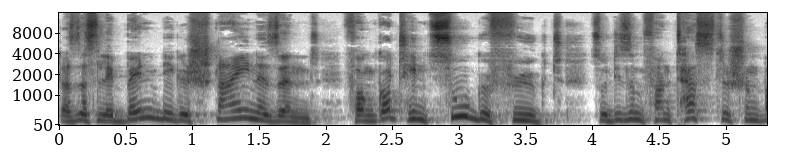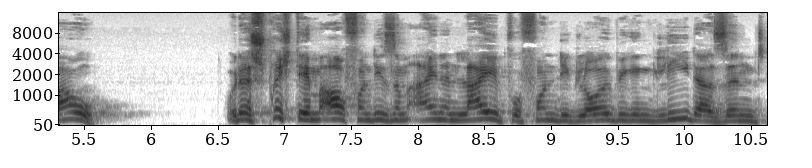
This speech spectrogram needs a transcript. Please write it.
dass es lebendige Steine sind, von Gott hinzugefügt zu diesem fantastischen Bau. Oder es spricht eben auch von diesem einen Leib, wovon die gläubigen Glieder sind,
